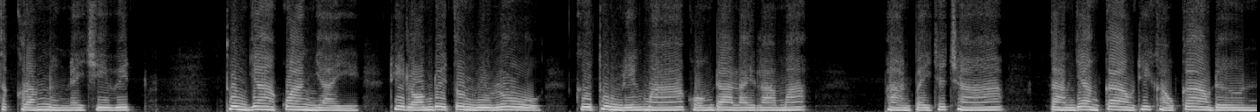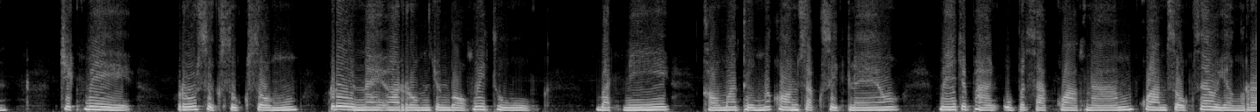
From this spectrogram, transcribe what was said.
สักครั้งหนึ่งในชีวิต ทุ่งหญ้ากว้างใหญ่ที่ล้อมด้วยต้นวิวโล คือทุ่งเลี้ยงม้าของดาไลลามะ ผ่านไปช้าๆ ตามย่างก้าวที่เขาก้าวเดิน จิกเม่รู้สึกสุขสม รื่นในอารมณ์จนบอกไม่ถูก บัดนี้เขามาถึงนครศักดิ์สิทธิ์แล้ว แม้จะผ่านอุปสรรคขวากน้ำความโศกเศร้าอย่างไร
